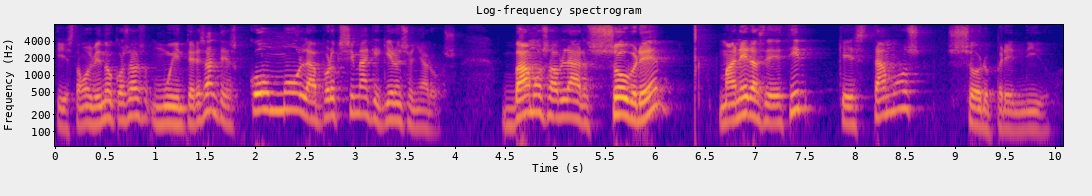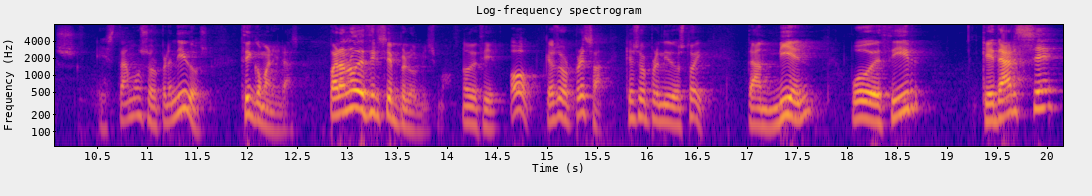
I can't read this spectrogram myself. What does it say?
y estamos viendo cosas muy interesantes, como la próxima que quiero enseñaros. Vamos a hablar sobre maneras de decir que estamos sorprendidos. Estamos sorprendidos. Cinco maneras. Para no decir siempre lo mismo, no decir, oh, qué sorpresa, qué sorprendido estoy. También puedo decir quedarse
